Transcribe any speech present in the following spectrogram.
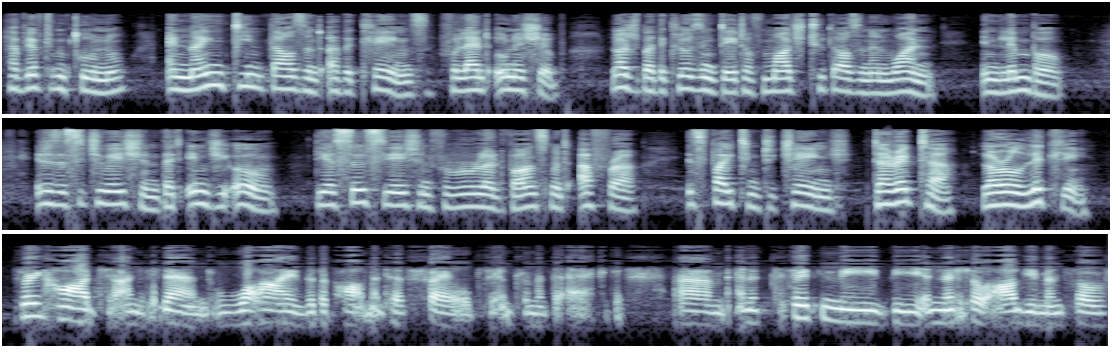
have left Mchunu and 19,000 other claims for land ownership lodged by the closing date of March 2001 in limbo. It is a situation that NGO, the Association for Rural Advancement AFRA, is fighting to change. Director Laurel Oettle. It's very hard to understand why the department has failed to implement the Act. Um, and it's certainly the initial arguments of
